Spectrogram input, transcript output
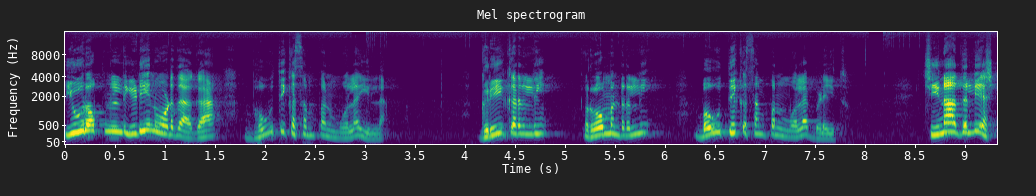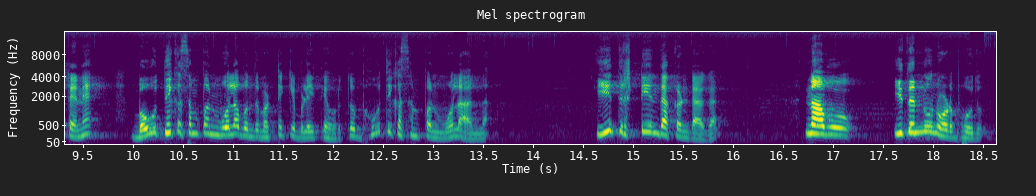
ಯುರೋಪ್ನಲ್ಲಿ ಇಡೀ ನೋಡಿದಾಗ ಭೌತಿಕ ಸಂಪನ್ಮೂಲ ಇಲ್ಲ. ಗ್ರೀಕರಲ್ಲಿ, ರೋಮನ್ರಲ್ಲಿ ಬೌದ್ಧಿಕ ಸಂಪನ್ಮೂಲ ಬೆಳೆಯಿತು. ಚೀನಾದಲ್ಲಿ ಅಷ್ಟೇ ಬೌದ್ಧಿಕ ಸಂಪನ್ಮೂಲ ಒಂದು ಮಟ್ಟಕ್ಕೆ ಬೆಳೆಯುತ್ತೆ ಹೊರತು ಭೌತಿಕ ಸಂಪನ್ಮೂಲ ಅಲ್ಲ. ಈ ದೃಷ್ಟಿಯಿಂದ ಕಂಡಾಗ ನಾವು ಇದನ್ನು ನೋಡಬಹುದು.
